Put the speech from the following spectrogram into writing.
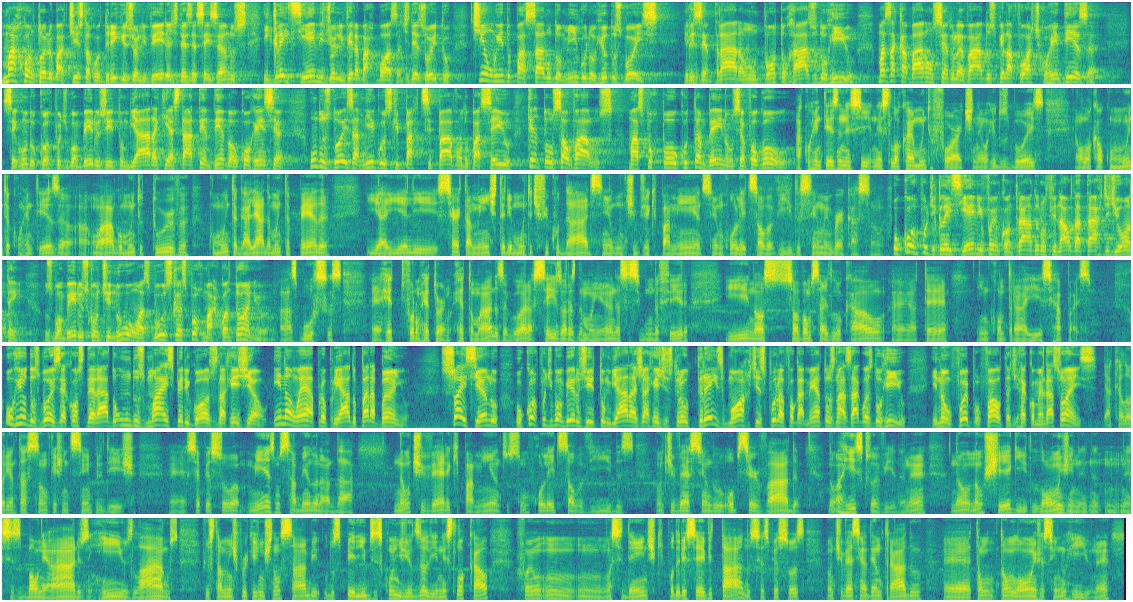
Marco Antônio Batista Rodrigues de Oliveira, de 16 anos, e Gleiciene de Oliveira Barbosa, de 18, tinham ido passar o domingo no Rio dos Bois. Eles entraram num ponto raso do rio, mas acabaram sendo levados pela forte correnteza. Segundo o Corpo de Bombeiros de Itumbiara, que está atendendo a ocorrência, um dos dois amigos que participavam do passeio tentou salvá-los, mas por pouco também não se afogou. A correnteza nesse, nesse local é muito forte, né? O Rio dos Bois é um local com muita correnteza, uma água muito turva, com muita galhada, muita pedra e aí ele certamente teria muita dificuldade sem algum tipo de equipamento, sem um colete salva-vidas, sem uma embarcação. O corpo de Gleiciene foi encontrado no final da tarde de ontem. Os bombeiros continuam as buscas por Marco Antônio. As buscas é, foram retomadas agora às 6 horas da manhã dessa segunda-feira e nós só vamos sair do local é, até encontrar esse rapaz. O Rio dos Bois é considerado um dos mais perigosos da região e não é apropriado para banho. Só esse ano, o Corpo de Bombeiros de Itumbiara já registrou três mortes por afogamentos nas águas do rio. E não foi por falta de recomendações. Aquela orientação que a gente sempre deixa. É, se a pessoa, mesmo sabendo nadar, não tiver equipamentos, um colete salva-vidas, não estiver sendo observada, não arrisque sua vida, né? Não, não chegue longe nesses balneários, em rios, lagos, justamente porque a gente não sabe dos perigos escondidos ali. Nesse local foi um, um, um acidente que poderia ser evitado se as pessoas não tivessem adentrado é, tão, tão longe assim no rio, né?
